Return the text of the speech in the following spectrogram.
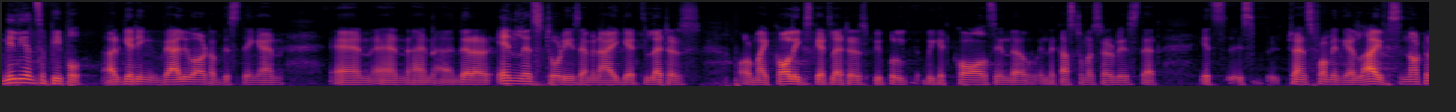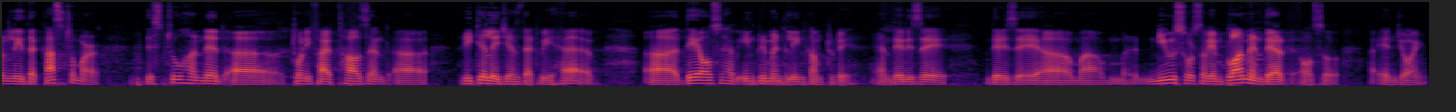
millions of people are getting value out of this thing, and, and, and, and uh, there are endless stories. I mean, I get letters, or my colleagues get letters, people, we get calls in the, in the customer service that it's, it's transforming their lives. Not only the customer, this 225,000 uh, uh, retail agents that we have, uh, they also have incremental income today, and there is a there is a um, um, new source of employment they're also enjoying.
